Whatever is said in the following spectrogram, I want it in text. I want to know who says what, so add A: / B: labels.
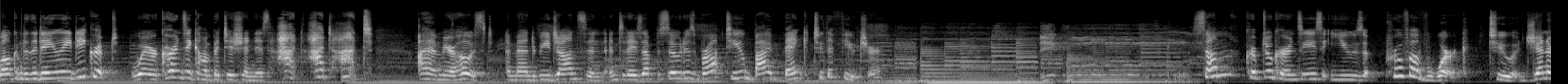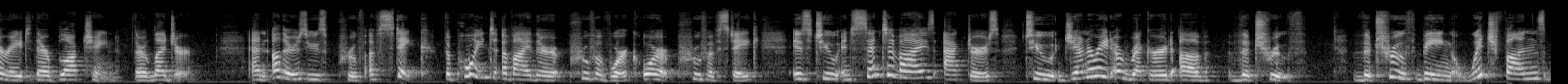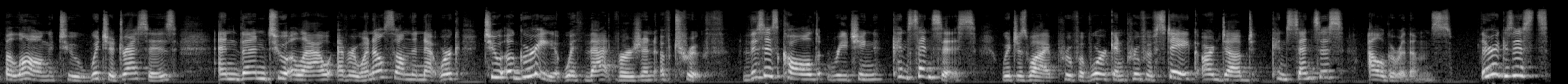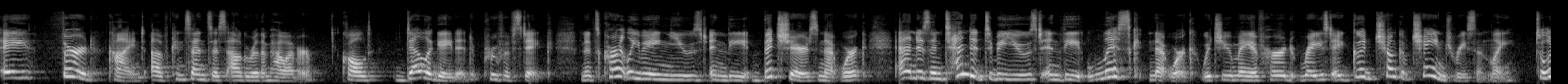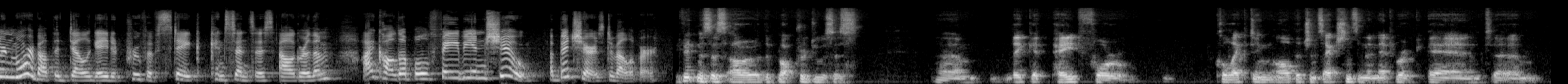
A: Welcome to the Daily Decrypt, where currency competition is hot, hot, hot. I am your host, Amanda B. Johnson, and today's episode is brought to you by Bank to the Future. Some cryptocurrencies use proof of work to generate their blockchain, their ledger, and others use proof of stake. The point of either proof of work or proof of stake is to incentivize actors to generate a record of the truth. The truth being which funds belong to which addresses, and then to allow everyone else on the network to agree with that version of truth. This is called reaching consensus, which is why proof of work and proof of stake are dubbed consensus algorithms. There exists a third kind of consensus algorithm, however, called delegated proof of stake, and it's currently being used in the BitShares network and is intended to be used in the Lisk network, which you may have heard raised a good chunk of change recently. To learn more about the delegated proof of stake consensus algorithm, I called up old Fabian Schuh, a BitShares developer.
B: Witnesses are the block producers. Um, they get paid for collecting all the transactions in the network and um,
